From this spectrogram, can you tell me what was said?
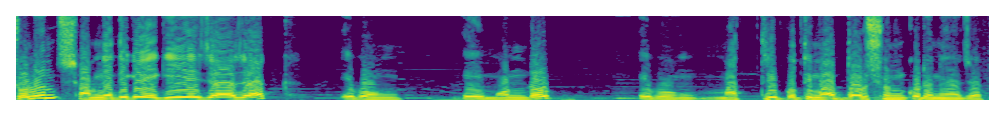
চলুন সামনের দিকে এগিয়ে যাওয়া যাক এবং এই মণ্ডপ এবং মাতৃ প্রতিমা দর্শন করে নেওয়া যাক।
